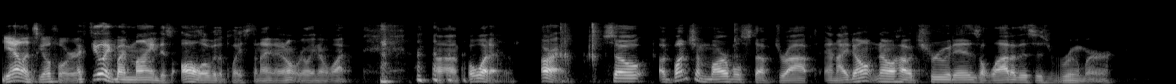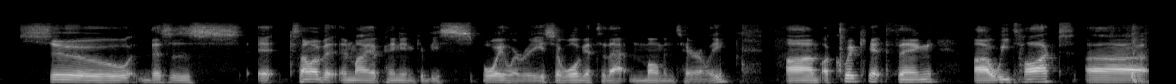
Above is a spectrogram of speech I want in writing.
Yeah, let's go for it. I feel like my mind is all over the place tonight. I don't really know why. uh, but whatever. All right. So a bunch of Marvel stuff dropped, and I don't know how true it is. A lot of this is rumor. So this is it. Some of it, in my opinion, could be spoilery. So we'll get to that momentarily. Um, a quick hit thing. Uh, we talked. Uh,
